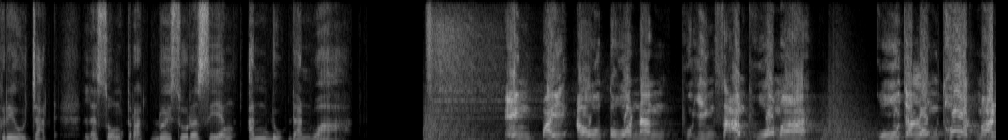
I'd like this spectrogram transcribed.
กริ้วจัด และทรงตรัสด้วยสุรเสียงอันดุดันว่า เอ็งไปเอาตัวนางผู้หญิงสามผัวมา กูจะลงโทษมัน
